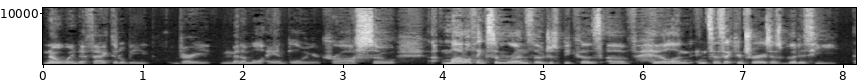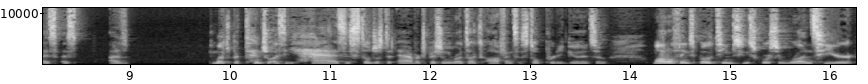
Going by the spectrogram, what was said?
No wind effect. It'll be very minimal and blowing across. So, uh, model thinks some runs though, just because of Hill and, and says that Contreras, as good as he as as as much potential as he has, is still just an average pitcher. And the Red Sox offense is still pretty good. So Model thinks both teams can score some runs here.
